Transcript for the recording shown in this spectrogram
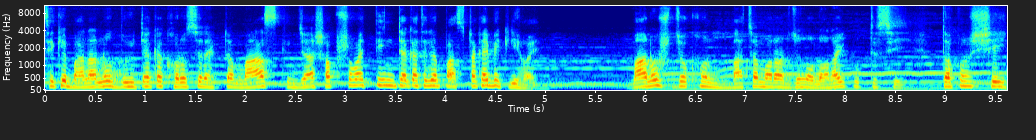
থেকে বানানো দুই টাকা খরচের একটা মাস্ক যা সবসময় তিন টাকা থেকে পাঁচ টাকায় বিক্রি হয়। মানুষ যখন বাঁচা মরার জন্য লড়াই করতেছে, তখন সেই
